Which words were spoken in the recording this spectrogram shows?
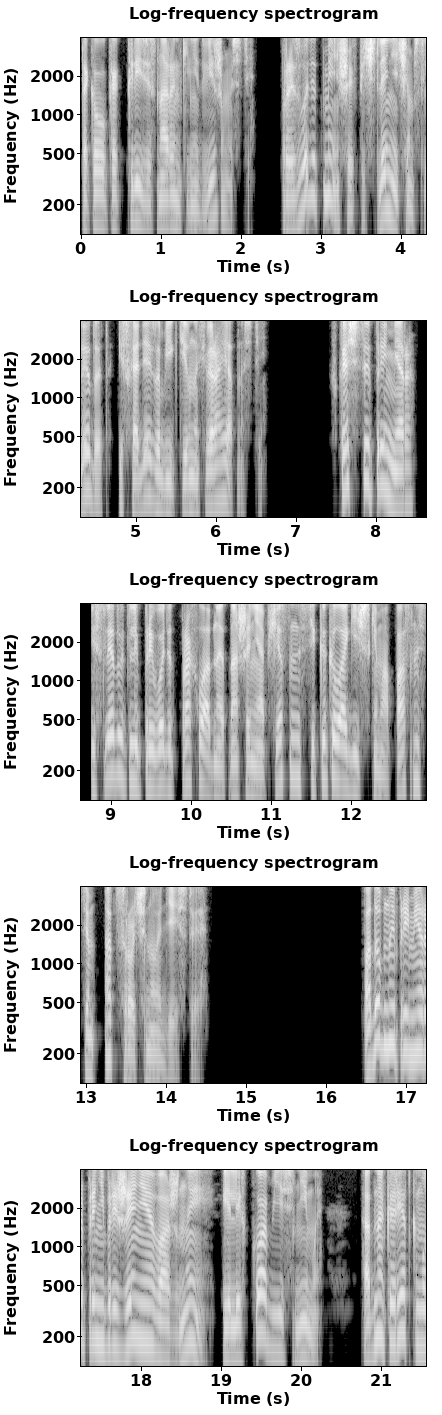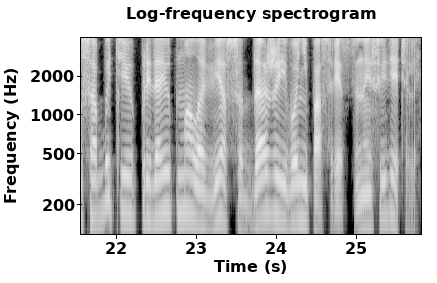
такого как кризис на рынке недвижимости, производит меньшее впечатление, чем следует, исходя из объективных вероятностей. В качестве примера исследователи приводят прохладное отношение общественности к экологическим опасностям отсроченного действия. Подобные примеры пренебрежения важны и легко объяснимы, однако редкому событию придают мало веса даже его непосредственные свидетели.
